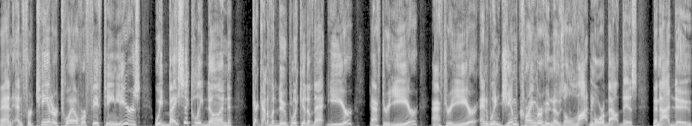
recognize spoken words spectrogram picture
And and for 10 or 12 or 15 years, we basically done kind of a duplicate of that year after year after year. And when Jim Cramer, who knows a lot more about this than I do,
